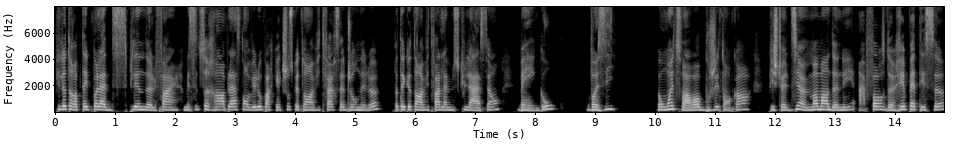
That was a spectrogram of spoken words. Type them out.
Puis là, tu n'auras peut-être pas la discipline de le faire. Mais si tu remplaces ton vélo par quelque chose que tu as envie de faire cette journée-là, peut-être que tu as envie de faire de la musculation, ben go, vas-y. Au moins, tu vas avoir bougé ton corps. Puis je te le dis, à un moment donné, à force de répéter ça,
